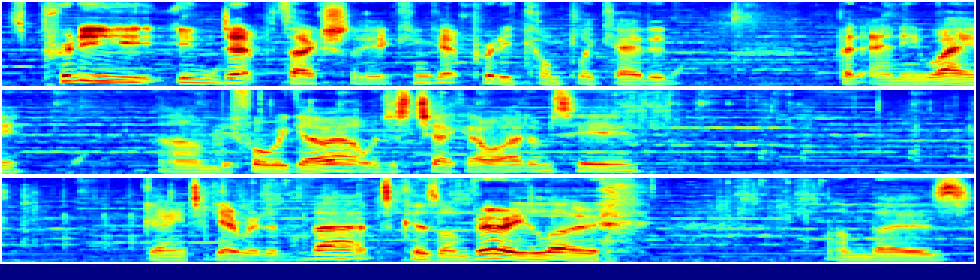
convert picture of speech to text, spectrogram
it's pretty in-depth actually, it can get pretty complicated. But anyway, um, before we go out, we'll just check our items here. Going to get rid of that because I'm very low on those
